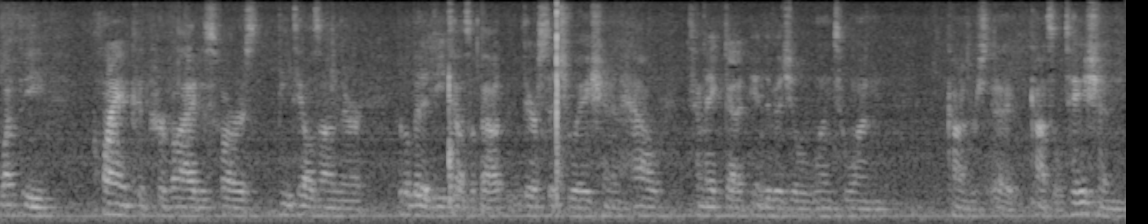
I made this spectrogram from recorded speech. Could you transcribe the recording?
what the client could provide as far as details on their, little bit of details about their situation and how to make that individual one-to-one convers, uh, consultation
